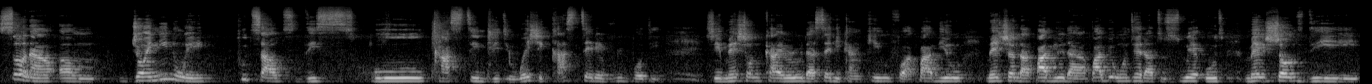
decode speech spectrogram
so now, um, Joy Ninue puts out this whole casting video where she casted everybody. She mentioned Cairo that said he can kill for Akpabio, mentioned Akpabio that Akpabio wanted her to swear oath, mentioned the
